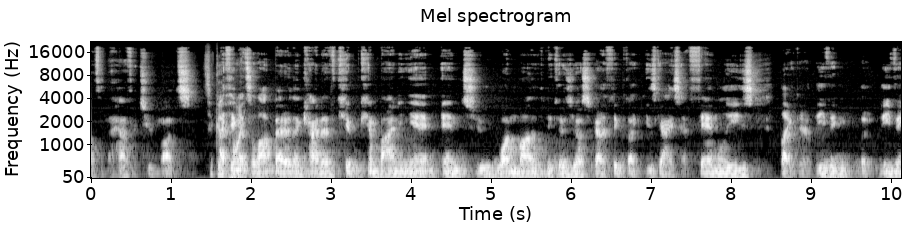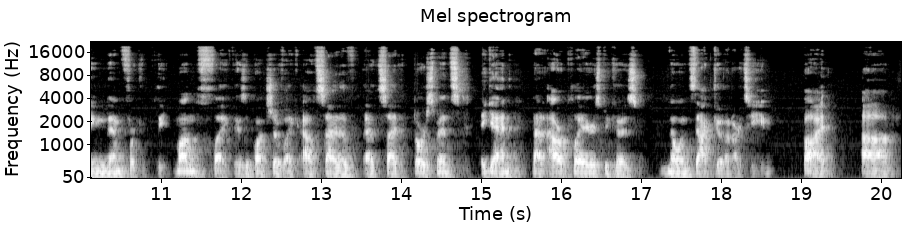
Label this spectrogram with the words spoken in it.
month and a half or two months. I think that's a lot better than kind of combining it into one month because you also got to think like these guys have families, like they're leaving they're leaving them for a complete month. Like there's a bunch of like outside of outside endorsements. Again, not our players because no one's that good on our team, but um,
